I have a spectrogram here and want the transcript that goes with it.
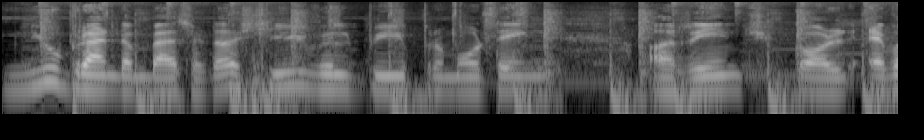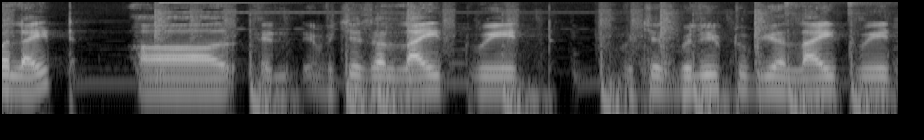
new brand ambassador. She will be promoting a range called Everlite, in, which is a lightweight which is believed to be a lightweight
